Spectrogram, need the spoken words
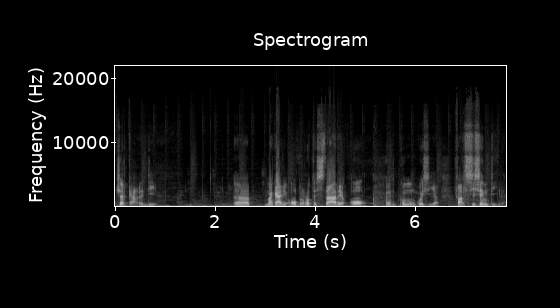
cercare di eh, magari o protestare o comunque sia farsi sentire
